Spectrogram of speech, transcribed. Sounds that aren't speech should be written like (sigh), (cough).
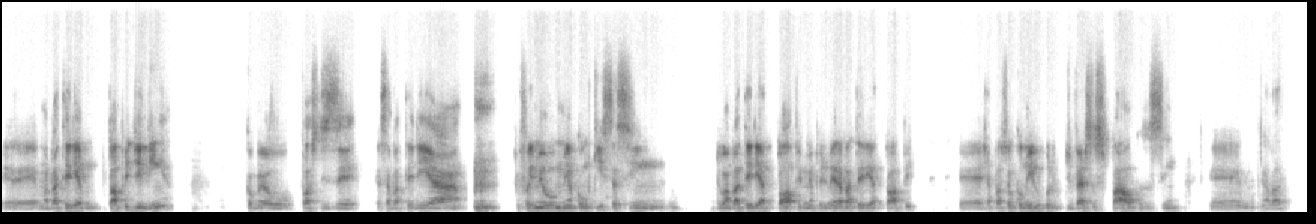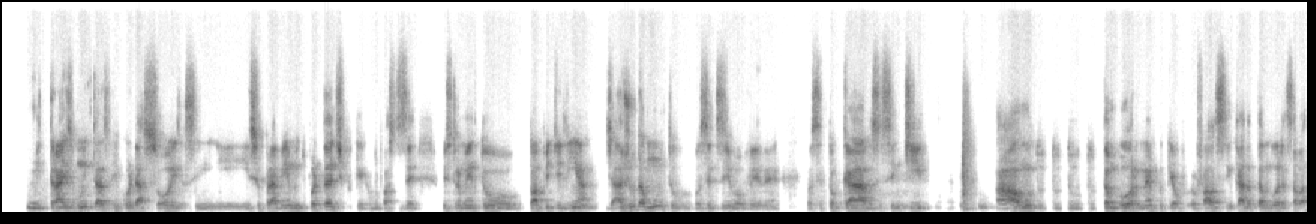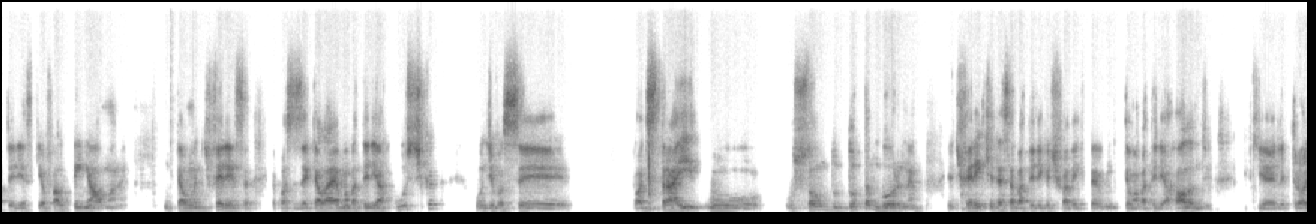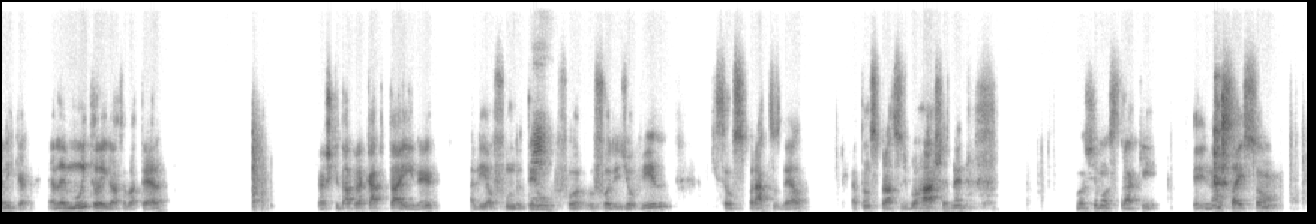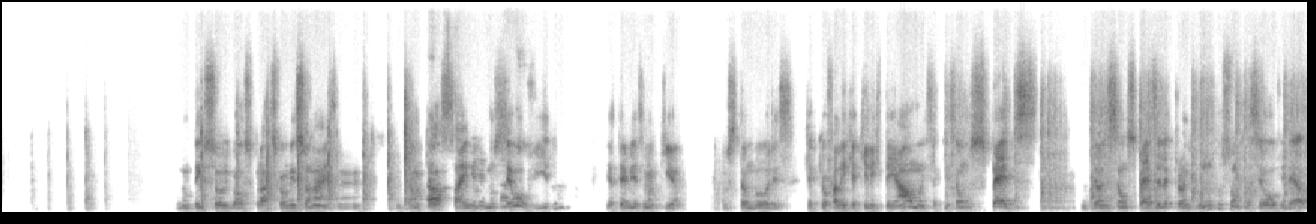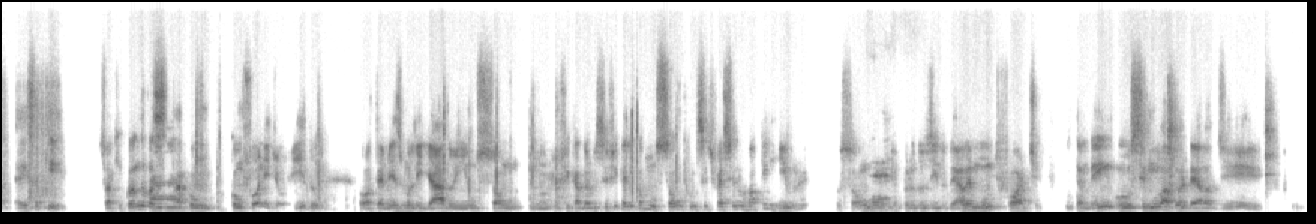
É uma bateria top de linha. Como eu posso dizer, essa bateria (clears throat) foi meu, minha conquista, assim, de uma bateria top, minha primeira bateria top. É, já passou comigo por diversos palcos, assim. É, ela me traz muitas recordações, assim, e isso para mim é muito importante, porque, como posso dizer, o instrumento top de linha ajuda muito você desenvolver, né? Você tocar, você sentir a alma do, do, do, do tambor, né? Porque eu, eu falo assim, cada tambor dessa bateria aqui, eu falo que tem alma, né? Então, a diferença, eu posso dizer que ela é uma bateria acústica, onde você pode extrair o, o som do, do tambor, né? É diferente dessa bateria que eu te falei, que tem, tem uma bateria Holland, que é eletrônica, ela é muito legal, essa bateria. Eu acho que dá para captar aí, né? Ali ao fundo tem o, fone de ouvido, que são os pratos dela. Ela tem os pratos de borrachas, né? Vou te mostrar que ele não sai som. Não tem som igual os pratos convencionais, né? Então, aqui ela sai no, no seu ouvido e até mesmo aqui, ó, os tambores, que aqui eu falei que aquele que tem alma, isso aqui são os pads. Então, eles são os pads eletrônicos. O único som que você ouve dela é esse aqui. Só que quando você está ah. com, com fone de ouvido, ou até mesmo ligado em um som no amplificador, você fica ali como um som, como se estivesse no Rock in Rio, né? O som é. reproduzido dela é muito forte. E também o simulador dela de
